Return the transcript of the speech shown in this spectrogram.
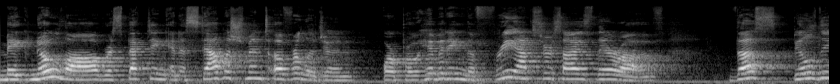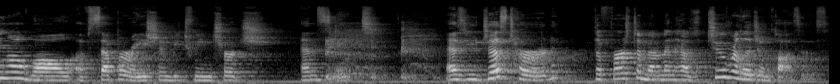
make no law respecting an establishment of religion or prohibiting the free exercise thereof, thus building a wall of separation between church and state. As you just heard, the First Amendment has two religion clauses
